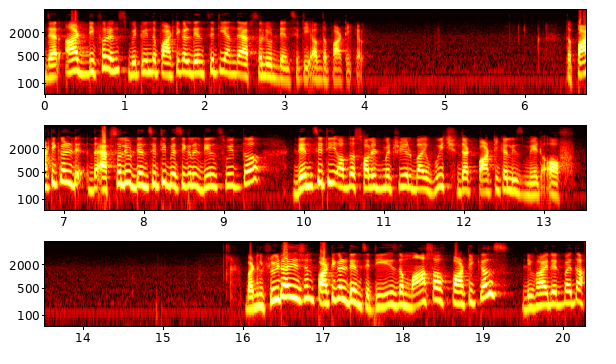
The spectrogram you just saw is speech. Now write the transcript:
There are difference between the particle density and the absolute density of the particle. The particle, the absolute density basically deals with the density of the solid material by which that particle is made of. But in fluidization, particle density is the mass of particles divided by the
